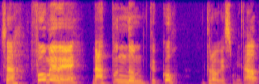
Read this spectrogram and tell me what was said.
자, 포맨의 나쁜 놈 듣고 돌아오겠습니다.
